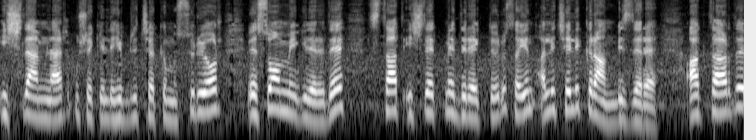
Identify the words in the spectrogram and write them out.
işlemler bu şekilde hibrit çakımı sürüyor ve son bilgileri de Stat İşletme Direktörü Sayın Ali Çelikıran bizlere aktardı.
